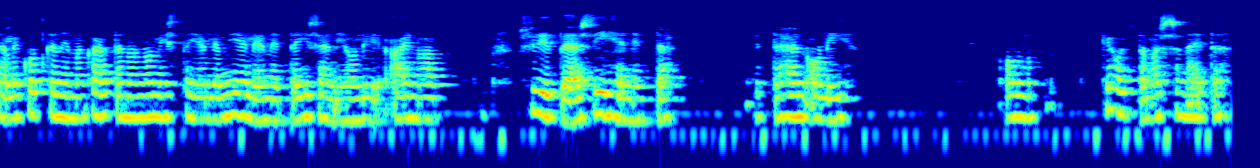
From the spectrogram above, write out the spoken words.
tälle Kotkaniemen kartanon omistajalle mieleen, että isäni oli ainoa syypää siihen, että, että hän oli ollut kehottamassa näitä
